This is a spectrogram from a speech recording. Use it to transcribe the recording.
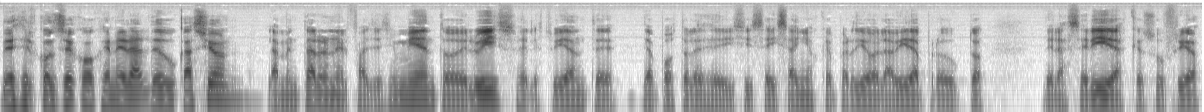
Desde el Consejo General de Educación lamentaron el fallecimiento de Luis, el estudiante de Apóstoles de 16 años que perdió la vida producto de las heridas que sufrió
